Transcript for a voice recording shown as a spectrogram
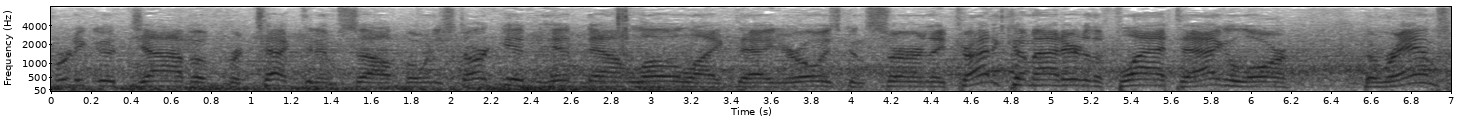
pretty good job of protecting himself. But when you start getting hit down low like that, you're always concerned. They try to come out here to the flat to Agholor. The Rams.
